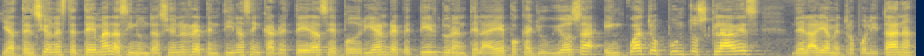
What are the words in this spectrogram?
Y atención a este tema, las inundaciones repentinas en carreteras se podrían repetir durante la época lluviosa en cuatro puntos claves del área metropolitana.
